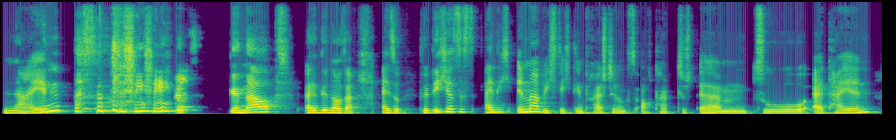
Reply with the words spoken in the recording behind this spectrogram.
nein. genau, äh, genau. Also für dich ist es eigentlich immer wichtig, den Freistellungsauftrag zu, ähm, zu erteilen,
